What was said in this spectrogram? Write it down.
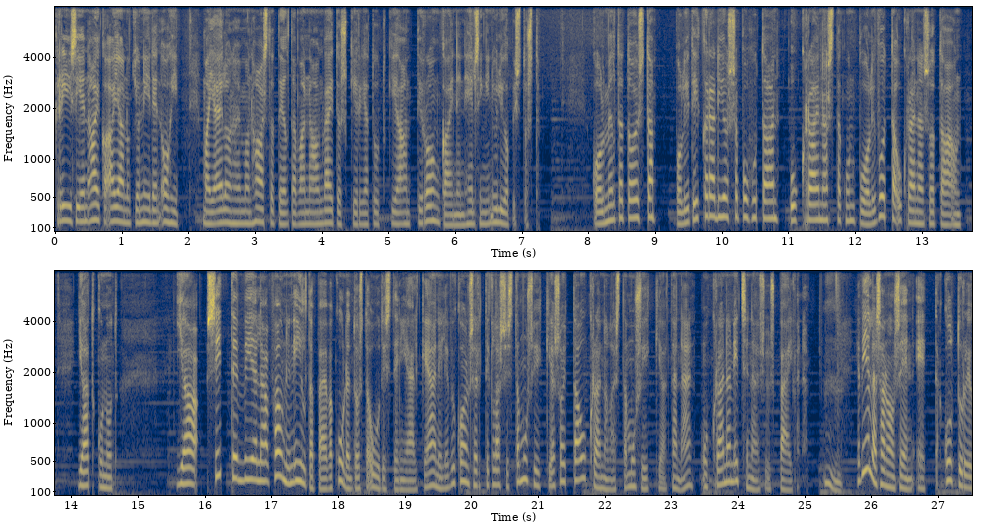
kriisien aika ajanut jo niiden ohi. Maija Elonheimon haastateltavana on väitöskirjatutkija Antti Ronkainen Helsingin yliopistosta. 13 Politiikkaradiossa puhutaan Ukrainasta, kun puoli vuotta Ukrainan sotaa on jatkunut. Ja sitten vielä Faunin iltapäivä 16 uutisten jälkeen äänilevykonsertti klassista musiikkia soittaa ukrainalaista musiikkia tänään Ukrainan itsenäisyyspäivänä. Mm. Ja vielä sanon sen, että Kulttuuri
